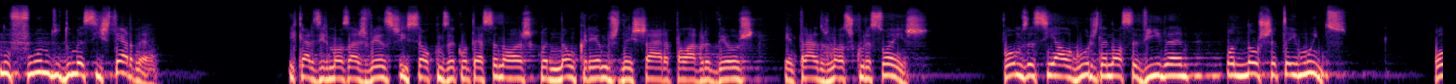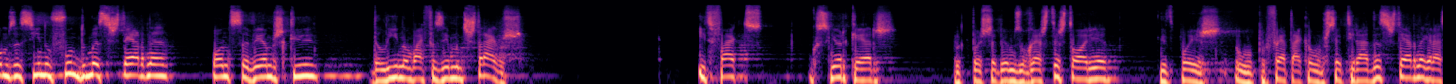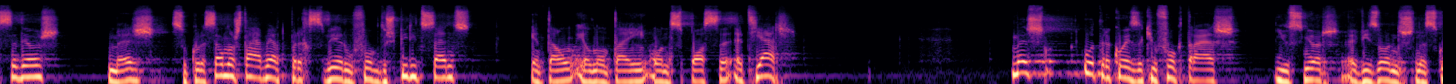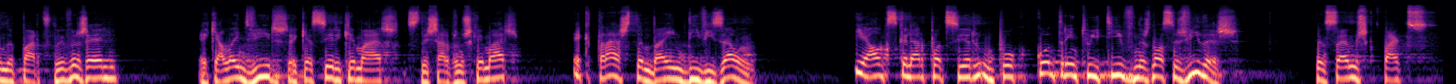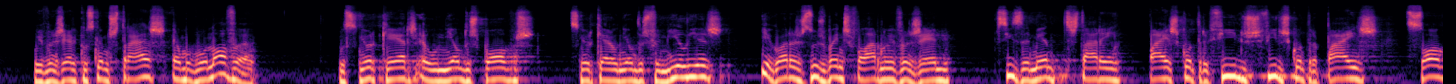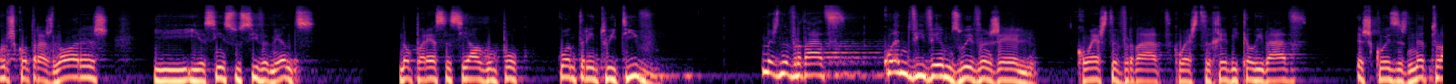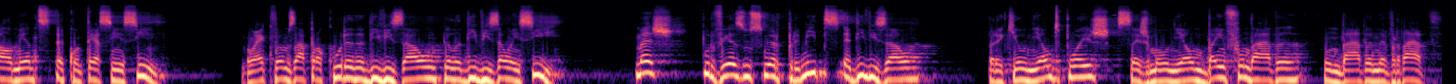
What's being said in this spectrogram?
no fundo de uma cisterna. E, caros irmãos, às vezes isso é o que nos acontece a nós quando não queremos deixar a palavra de Deus entrar nos nossos corações. Pomos assim algures na nossa vida onde não chateio muito. Pomos assim no fundo de uma cisterna onde sabemos que dali não vai fazer muitos estragos. E de facto, o que o Senhor quer, porque depois sabemos o resto da história, que depois o profeta acabou por ser tirado da cisterna, graças a Deus, mas se o coração não está aberto para receber o fogo do Espírito Santo, então ele não tem onde se possa atear. Mas outra coisa que o fogo traz, e o Senhor avisou-nos na segunda parte do Evangelho, é que além de vir aquecer e queimar, se deixarmos-nos queimar, é que traz também divisão. E é algo que se calhar pode ser um pouco contraintuitivo nas nossas vidas. Pensamos que de facto o Evangelho que o Senhor nos traz é uma boa nova. O Senhor quer a união dos povos, o Senhor quer a união das famílias, e agora Jesus vem-nos falar no Evangelho precisamente de estarem pais contra filhos, filhos contra pais, sogros contra as noras e, e assim sucessivamente. Não parece assim algo um pouco contraintuitivo? Mas na verdade, quando vivemos o Evangelho com esta verdade, com esta radicalidade, as coisas naturalmente acontecem assim. Não é que vamos à procura da divisão pela divisão em si, mas por vezes o Senhor permite a divisão para que a união depois seja uma união bem fundada, fundada na verdade.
